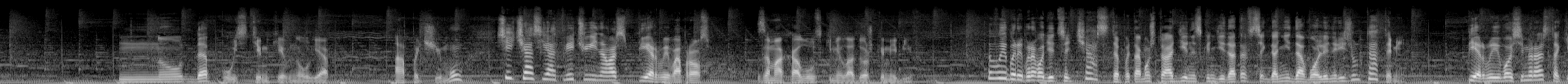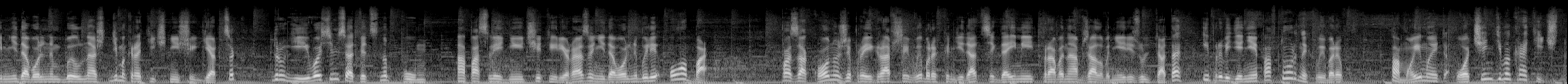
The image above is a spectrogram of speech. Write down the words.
«Ну, допустим», — кивнул я. «А почему?» «Сейчас я отвечу и на ваш первый вопрос», — замахал узкими ладошками Биф. «Выборы проводятся часто, потому что один из кандидатов всегда недоволен результатами. Первые восемь раз таким недовольным был наш демократичнейший герцог, другие восемь, соответственно, Пум, а последние четыре раза недовольны были оба. По закону же проигравший в выборах кандидат всегда имеет право на обжалование результата и проведение повторных выборов. По-моему, это очень демократично.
